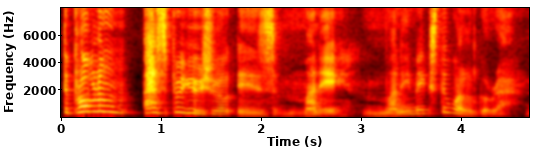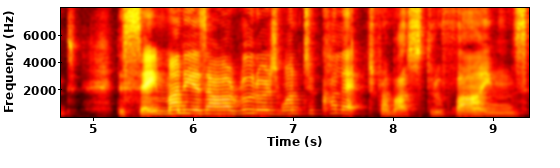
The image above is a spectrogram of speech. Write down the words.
The problem, as per usual, is money. Money makes the world go round. The same money as our rulers want to collect from us through fines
